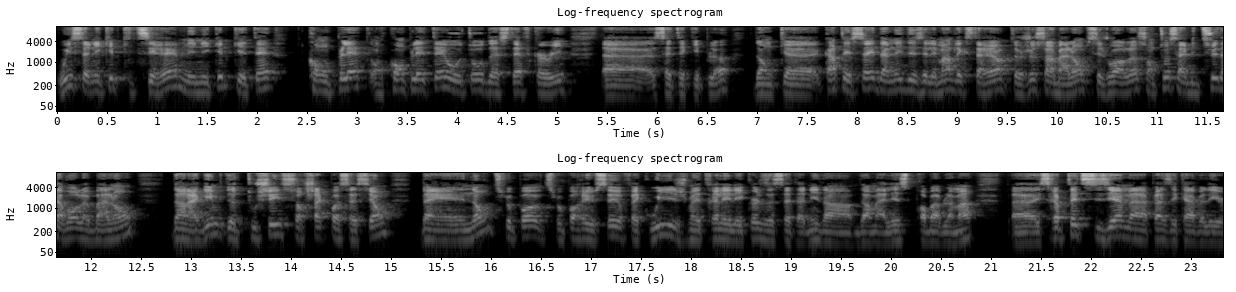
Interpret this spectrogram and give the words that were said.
Oui, c'est une équipe qui tirait, mais une équipe qui était on complétait autour de Steph Curry euh, cette équipe-là. Donc, euh, quand tu essaies d'amener des éléments de l'extérieur, tu as juste un ballon, puis ces joueurs-là sont tous habitués d'avoir le ballon dans la game, de toucher sur chaque possession, ben non, tu peux pas, tu peux pas réussir. Fait que oui, je mettrais les Lakers de cette année dans, ma liste probablement. Euh, ils seraient peut-être sixième à la place des Cavaliers.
